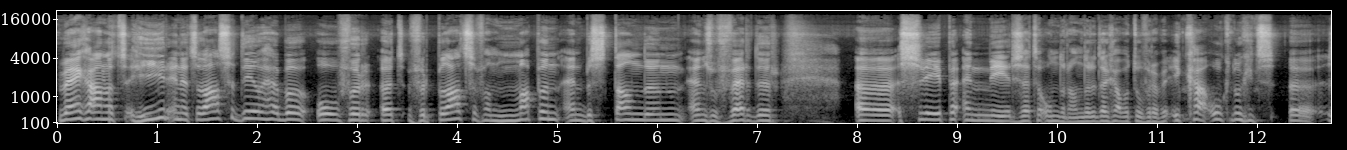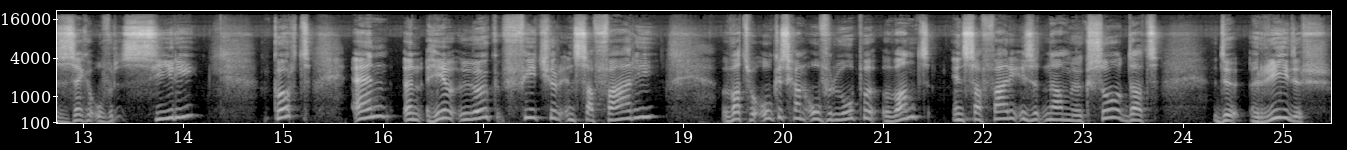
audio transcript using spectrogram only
Wij gaan het hier in het laatste deel hebben over het verplaatsen van mappen en bestanden en zo verder. Uh, slepen en neerzetten, onder andere. Daar gaan we het over hebben. Ik ga ook nog iets uh, zeggen over Siri kort. En een heel leuk feature in Safari, wat we ook eens gaan overlopen, want in Safari is het namelijk zo dat de reader,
